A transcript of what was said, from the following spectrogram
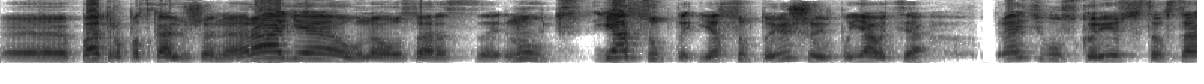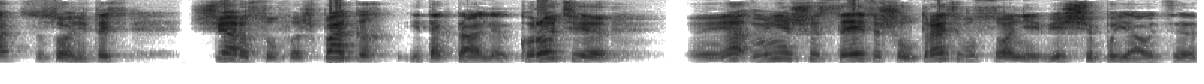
е, Петро Паскаль вже не грає, у нього зараз. е, Ну, я суптую, я суптую, що він появиться в третьому, скоріш за все, сезоні. Тобто, ще раз у флешбеках і так далі. Коротше, е, я, мені щось здається, що у третьому сезоні він ще появиться.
